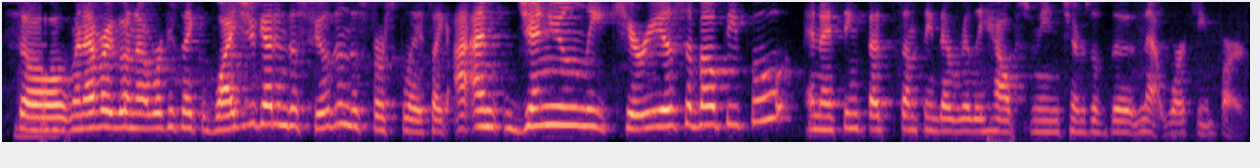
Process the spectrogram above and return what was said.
So mm-hmm. whenever I go network, it's like, why did you get in this field in this first place? Like I, am genuinely curious about people, and I think that's something that really helps me in terms of the networking part.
